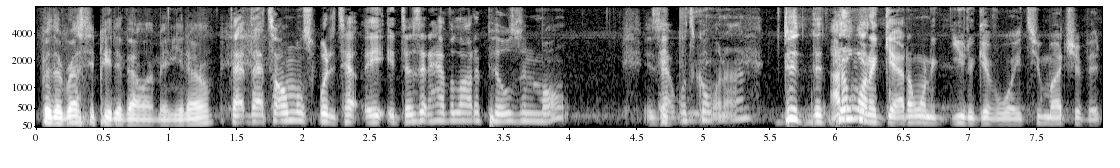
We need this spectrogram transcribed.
for the recipe development. You know, That that's almost what it's. It, it does it have a lot of pills and malt? Is that It- what's going on? dude. The I don't want to get. I don't want you to give away too much of it.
